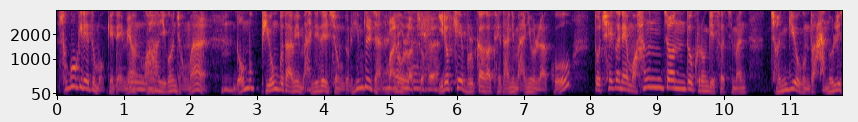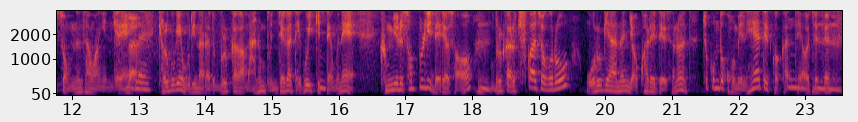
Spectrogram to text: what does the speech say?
소고기라도 먹게 되면 음. 와 이건 정말 너무 비용 부담이 많이 될 정도로 힘들잖아요. 많이 올랐죠. 네. 이렇게 물가가 대단히 많이 올랐고 또 최근에 뭐 항전도 그런 게 있었지만 전기요금도 안 올릴 수 없는 상황인데 네. 네. 결국엔 우리나라도 물가가 많은 문제가 되고 있기 때문에 금리를 섣불리 내려서 음. 물가를 추가적으로 오르게 하는 역할에 대해서는 조금 더 고민을 해야 될 것 같아요. 어쨌든 음.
